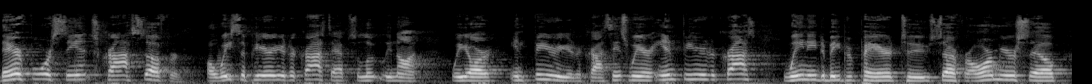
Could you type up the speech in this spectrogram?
Therefore, since Christ suffered, are we superior to Christ? Absolutely not. We are inferior to Christ. Since we are inferior to Christ, we need to be prepared to suffer. Arm yourself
